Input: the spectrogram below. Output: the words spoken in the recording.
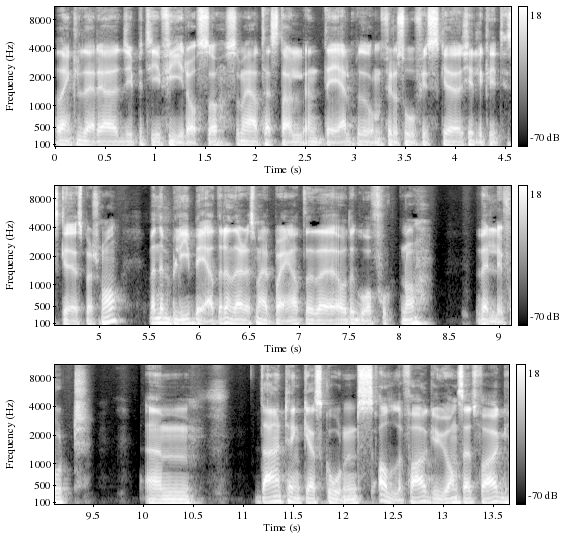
Og Da inkluderer jeg GPT4 også, som jeg har testa en del på sånn filosofiske, kildekritiske spørsmål. Men den blir bedre, det er det som er poenget, det, og det går fort nå. Veldig fort. Um, der tenker jeg skolens alle fag, uansett fag,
